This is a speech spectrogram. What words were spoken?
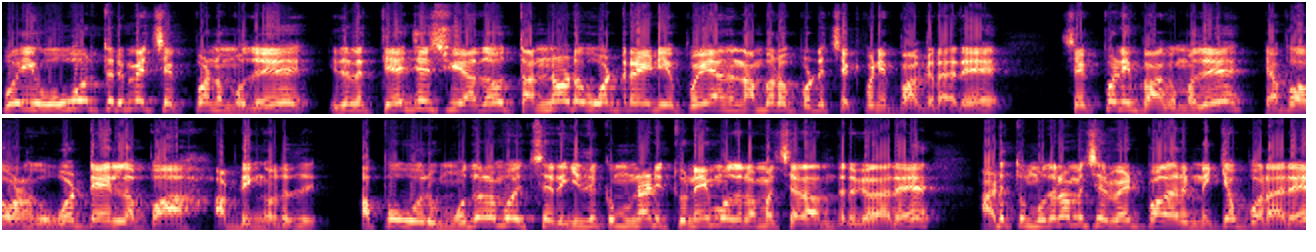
போய் ஒவ்வொருத்தருமே செக் பண்ணும்போது இதுல தேஜஸ்வி யாதவ் தன்னோட ஓட்டர் ஐடியை போய் அந்த நம்பரை போட்டு செக் பண்ணி பார்க்குறாரு செக் பண்ணி பார்க்கும்போது எப்பா உனக்கு ஓட்டே இல்லப்பா? அப்படிங்கிறது. அப்போ ஒரு முதலமைச்சர் இதுக்கு முன்னாடி துணை முதலமைச்சர் இருந்திருக்கிறாரு. அடுத்து முதலமைச்சர் வேட்பாளர் நிக்க போறாரு.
